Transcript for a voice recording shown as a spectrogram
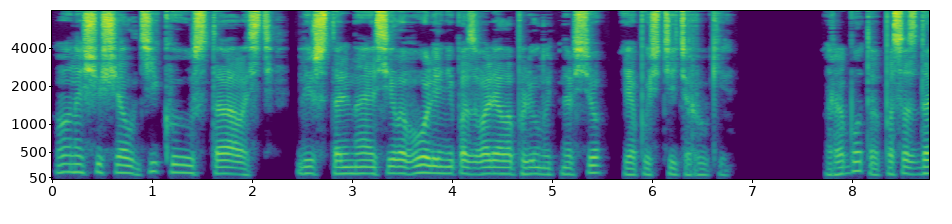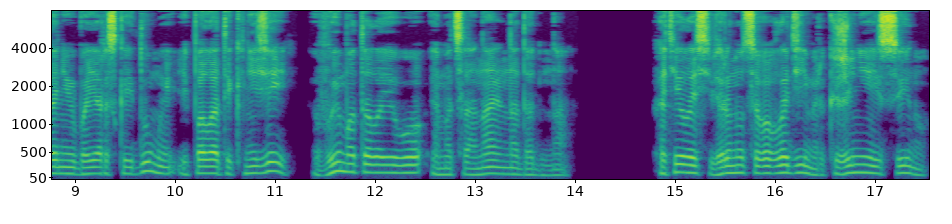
Он ощущал дикую усталость, лишь стальная сила воли не позволяла плюнуть на все и опустить руки. Работа по созданию Боярской думы и палаты князей вымотала его эмоционально до дна. Хотелось вернуться во Владимир к жене и сыну,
